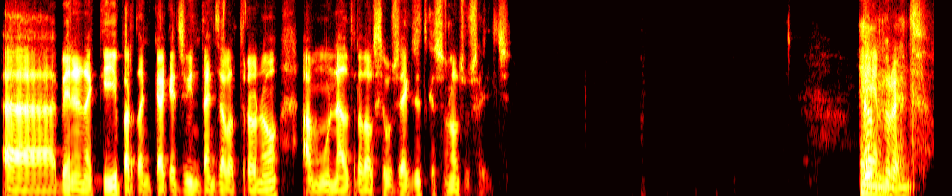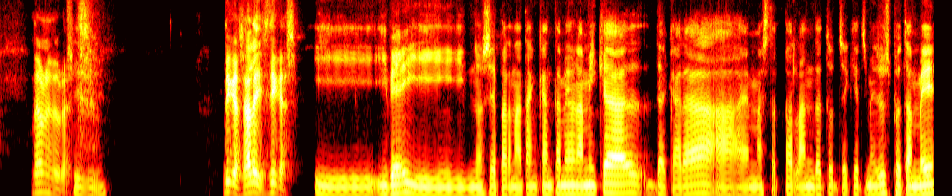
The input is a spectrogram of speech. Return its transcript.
eh, venen aquí per tancar aquests 20 anys de la Trono amb un altre dels seus èxits, que són els ocells. Déu-n'hi duret. déu nhi duret. Sí, sí. Digues, Àlex, digues. I, I bé, i no sé, per anar tancant també una mica de cara a... Hem estat parlant de tots aquests mesos, però també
